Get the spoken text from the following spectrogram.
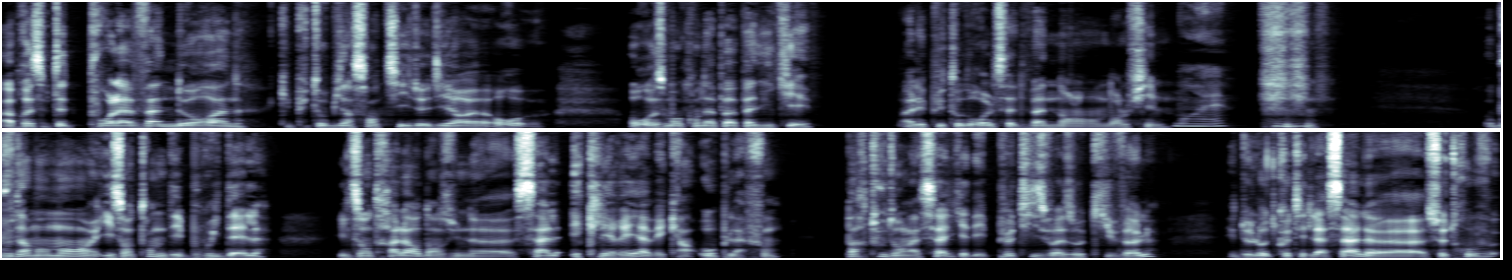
Après, c'est peut-être pour la vanne de Ron qui est plutôt bien sentie de dire euh, heure- heureusement qu'on n'a pas paniqué. Elle est plutôt drôle cette vanne dans, dans le film. Ouais. Au bout d'un moment, ils entendent des bruits d'ailes. Ils entrent alors dans une euh, salle éclairée avec un haut plafond. Partout dans la salle, il y a des petits oiseaux qui volent. Et de l'autre côté de la salle euh, se trouve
